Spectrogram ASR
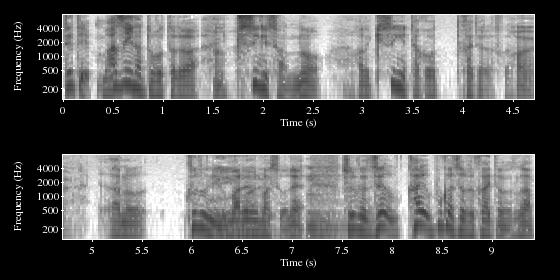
出てまずいなと思ったら木杉さんの「あの木杉隆夫」って書いてあるんですか、はい、あの来るに生まれますよね、うん、それが全部僕は全部書いてあるんですが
